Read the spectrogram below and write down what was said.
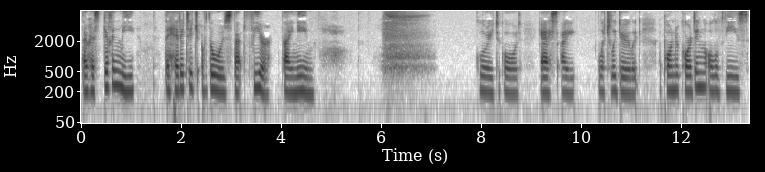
thou hast given me the heritage of those that fear thy name. Glory to God. Yes, I literally do. Like, upon recording all of these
